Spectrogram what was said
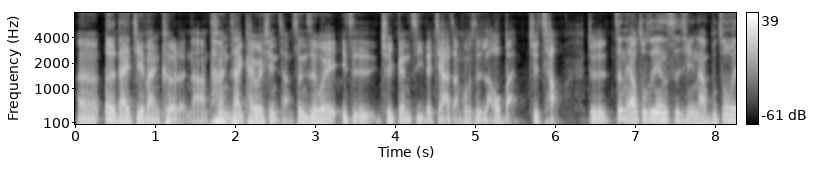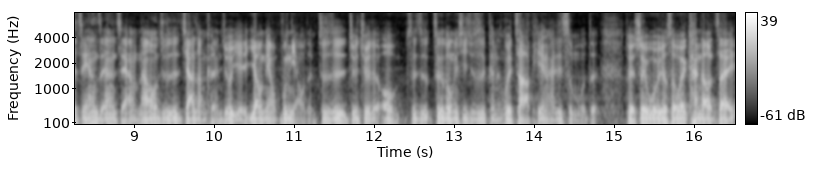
呃，二代接班的客人啊，他们在开会现场甚至会一直去跟自己的家长或是老板去吵。就是真的要做这件事情啊，不做会怎样怎样怎样，然后就是家长可能就也要鸟不鸟的，就是就觉得哦，这这这个东西就是可能会诈骗还是什么的，对，所以我有时候会看到在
